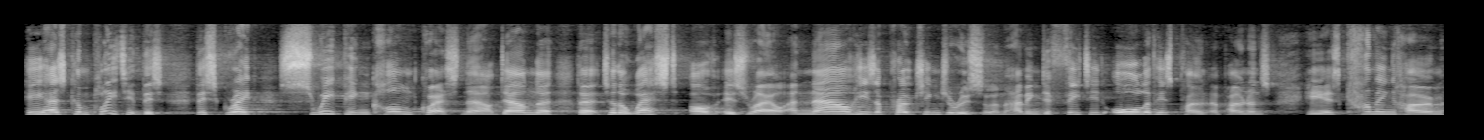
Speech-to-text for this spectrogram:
He has completed this, this great sweeping conquest now down the, the, to the west of Israel. And now he's approaching Jerusalem, having defeated all of his opponents. He is coming home.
